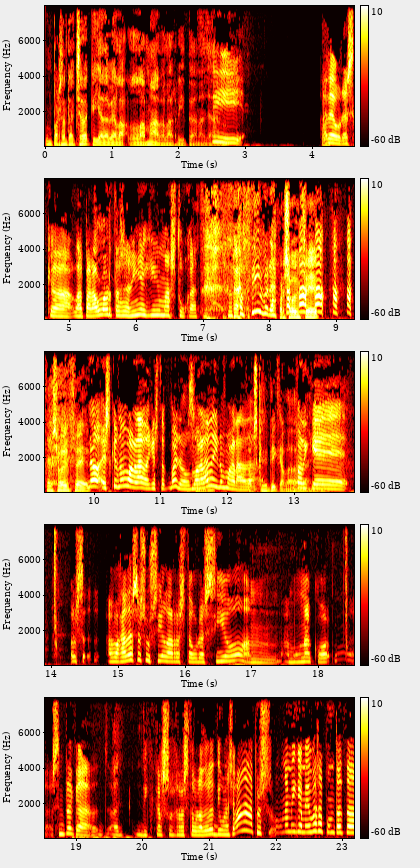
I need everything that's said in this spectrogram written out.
un percentatge que hi ha d'haver la, la mà de la Rita en allà, Sí, Com? a veure, és que la paraula artesania aquí m'has tocat la fibra. no? Per això ho hem fet, per això ho hem fet. No, és que no m'agrada aquesta... Bueno, m'agrada i no m'agrada. Critica-la. dona, perquè a vegades s'associa la restauració amb, amb una cosa... Sempre que et dic que els restauradors et diuen això, ah, doncs una amiga meva s'ha apuntat a,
